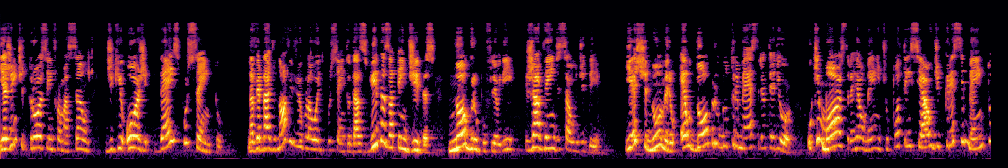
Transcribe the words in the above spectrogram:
e a gente trouxe a informação de que hoje 10%, na verdade 9,8% das vidas atendidas no grupo Fleury já vem de saúde D. E este número é o dobro do trimestre anterior, o que mostra realmente o potencial de crescimento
